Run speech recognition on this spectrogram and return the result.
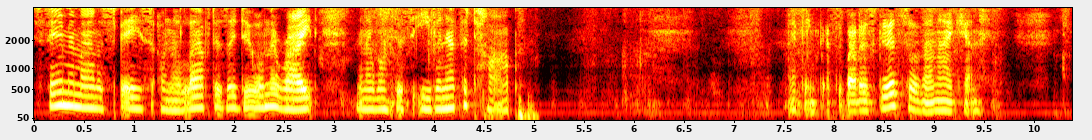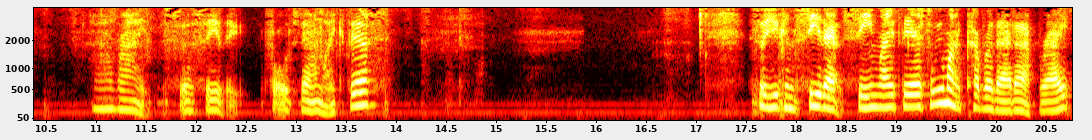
same amount of space on the left as I do on the right. And I want this even at the top. I think that's about as good, so then I can... All right, so see, it folds down like this. So you can see that seam right there. So we want to cover that up, right?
